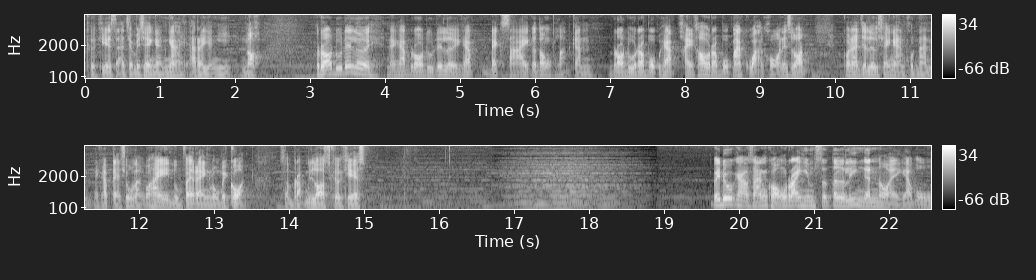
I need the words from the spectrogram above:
เคอร์เคสอาจจะไม่ใช่งานง่ายอะไรอย่างนี้เนาะรอดูได้เลยนะครับ รอดูได้เลยครับแบ็กซ้ายก็ต้องผลัดกันรอดูระบบครับ ใครเข้าระบบมากกว่าของในสล็อตก็น่าจะเลิกใช้งานคนนั้นนะครับ แต่ช่วงหลังก็ให้หนุ่มไฟแรงลงไปก่อนสำหรับมิลอสเคอร์เคส ไปดูข่าวสารของไรฮิมสเตอร์ลิงกันหน่อยครับ โอ้โห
